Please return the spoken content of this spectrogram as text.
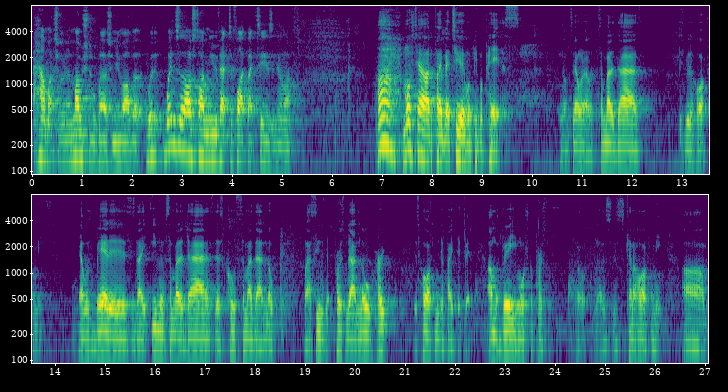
how much of an emotional person you are, but when's the last time you've had to fight back tears in your life? Ah, most time I to fight bacteria when people pass. You know what I'm saying? When I, somebody dies, it's really hard for me. And what's bad is, is like even if somebody dies that's close to somebody that I know, when I see the person that I know hurt, it's hard for me to fight that back. I'm a very emotional person, so you know it's, it's kind of hard for me. Um,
